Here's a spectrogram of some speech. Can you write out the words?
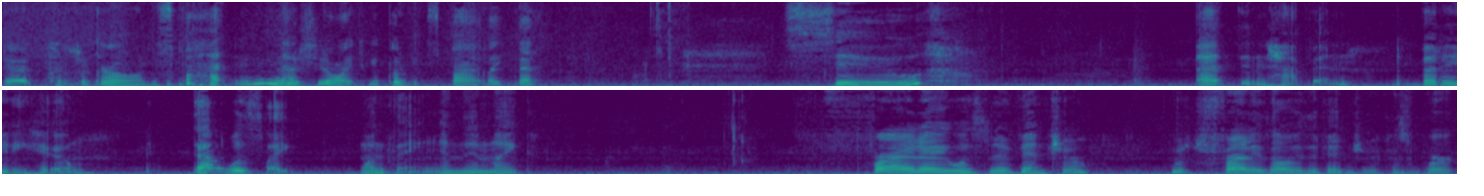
that puts a girl on the spot. You know she don't like to be put on the spot like that. So that didn't happen. But anywho, that was like one thing. And then like Friday was an adventure, which Friday's always adventure because work,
